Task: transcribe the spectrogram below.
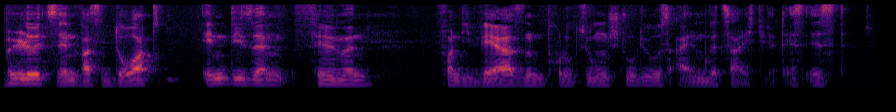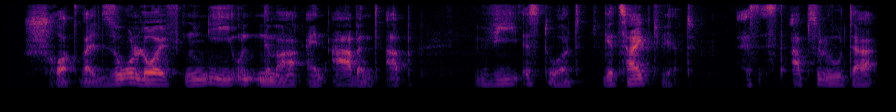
Blödsinn, was dort in diesen Filmen von diversen Produktionsstudios einem gezeigt wird. Es ist Schrott, weil so läuft nie und nimmer ein Abend ab, wie es dort gezeigt wird. Es ist absoluter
